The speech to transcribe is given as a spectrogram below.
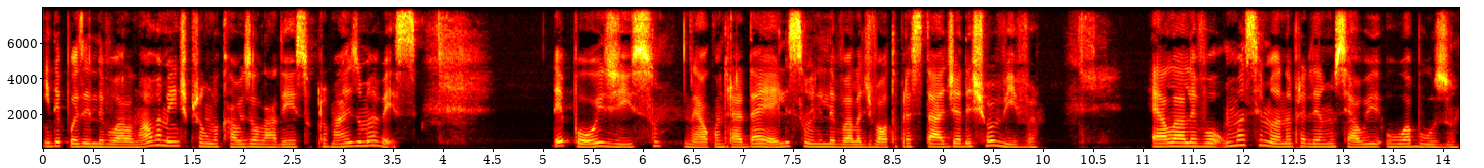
E depois ele levou ela novamente para um local isolado e estuprou mais uma vez. Depois disso, né, ao contrário da Ellison, ele levou ela de volta para a cidade e a deixou viva ela levou uma semana para denunciar o, o, abuso,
